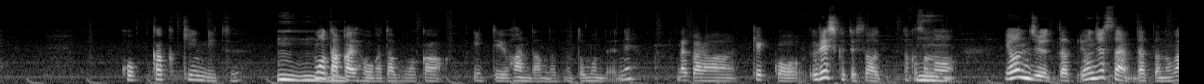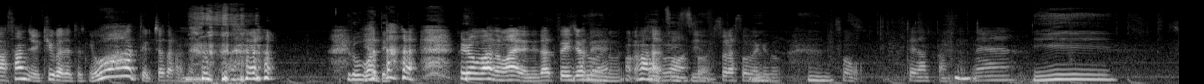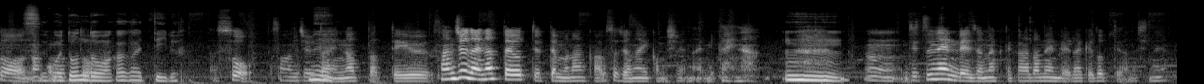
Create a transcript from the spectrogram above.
骨格筋率うんうんうん。も高い方が多分若いっていう判断だったと思うんだよね。だから結構嬉しくてさなんかその、40, だ40歳だったのが39が出た時に「うわー!」って言っちゃったからね風呂場 で。風呂場の前でね脱衣所で。まあまあそうそりゃそうだけど、うん。そうってなったんだよね。ええ。そうなんすかもっと。ごいどんどん若返っている。そう30代になったっていう、30代になったよって言ってもなんか嘘じゃないかもしれないみたいな。うん。うん。実年齢じゃなくて体年齢だけどっていう話ね。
